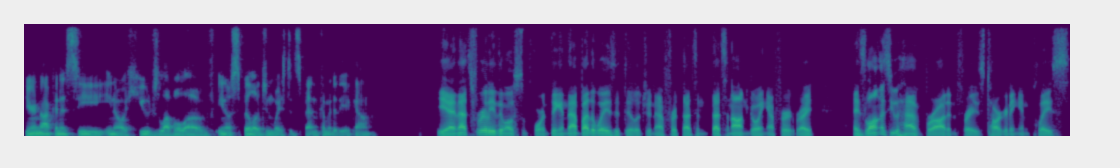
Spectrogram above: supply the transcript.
you're not going to see, you know, a huge level of, you know, spillage and wasted spend coming to the account. Yeah, and that's really the most important thing. And that, by the way, is a diligent effort. That's an that's an ongoing effort, right? As long as you have broad and phrase targeting in place,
